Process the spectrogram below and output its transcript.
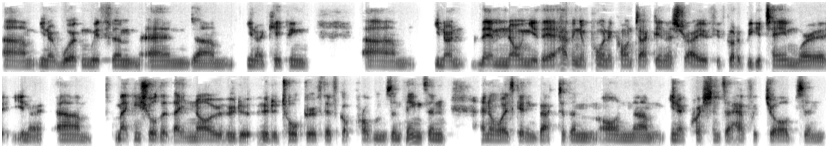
um, you know working with them and um, you know keeping um, you know them knowing you're there, having a point of contact in Australia if you've got a bigger team where you know um, making sure that they know who to who to talk to if they've got problems and things, and and always getting back to them on um, you know questions they have with jobs and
